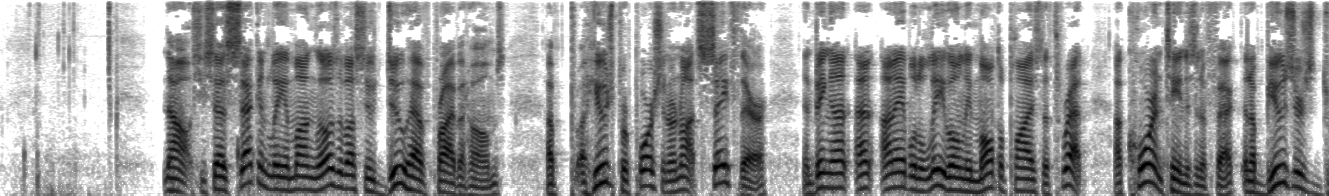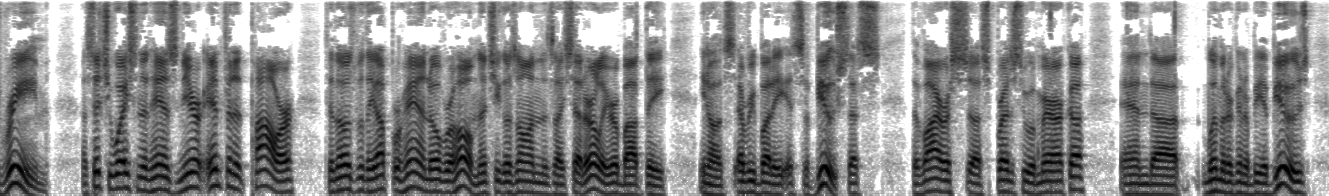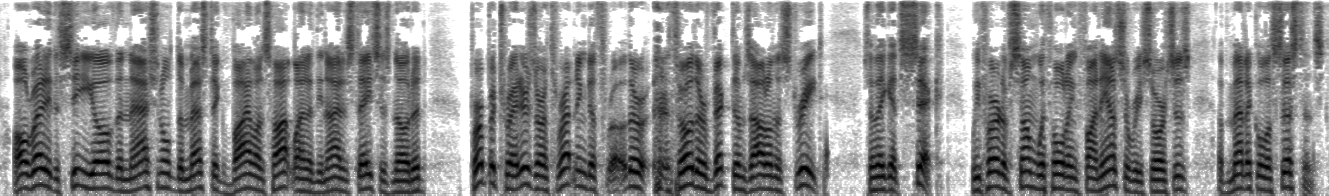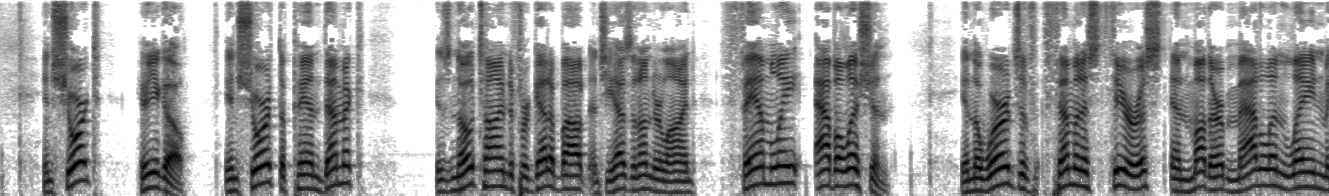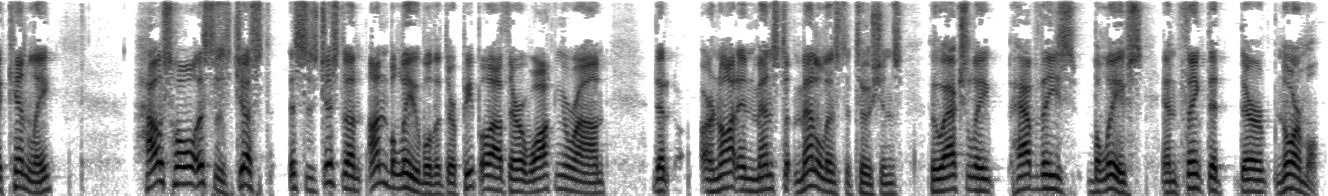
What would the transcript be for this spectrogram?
Now, she says, secondly, among those of us who do have private homes, a, a huge proportion are not safe there, and being un, un, unable to leave only multiplies the threat. A quarantine is in effect an abuser's dream, a situation that has near infinite power to those with the upper hand over home. Then she goes on, as I said earlier, about the, you know, it's everybody, it's abuse. That's the virus uh, spreads through America, and uh, women are going to be abused. Already, the CEO of the National Domestic Violence Hotline of the United States has noted perpetrators are threatening to throw their throw their victims out on the street so they get sick. We've heard of some withholding financial resources of medical assistance. In short, here you go. In short, the pandemic is no time to forget about, and she has it underlined, family abolition. In the words of feminist theorist and mother Madeline Lane McKinley, household this is just this is just un, unbelievable that there are people out there walking around that are not in mental institutions who actually have these beliefs and think that they're normal.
